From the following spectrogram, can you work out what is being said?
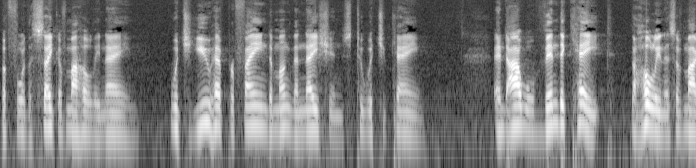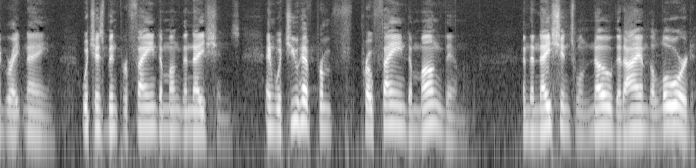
but for the sake of my holy name, which you have profaned among the nations to which you came. And I will vindicate the holiness of my great name, which has been profaned among the nations, and which you have profaned among them. And the nations will know that I am the Lord,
